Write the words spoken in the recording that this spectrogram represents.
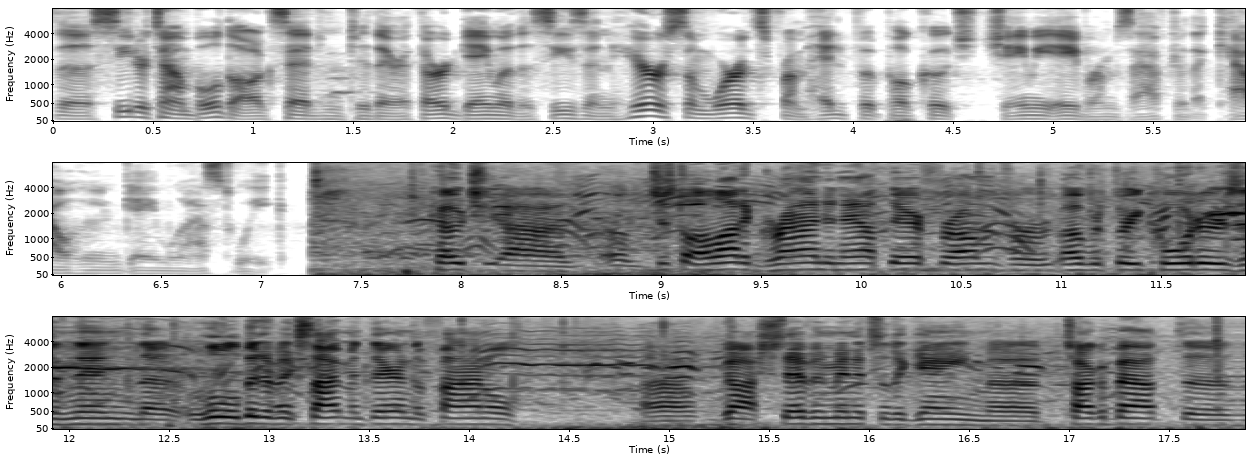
the Cedartown Bulldogs head into their third game of the season, here are some words from head football coach Jamie Abrams after the Calhoun game last week. Coach, uh, just a lot of grinding out there from for over three quarters, and then a little bit of excitement there in the final. Uh, gosh, seven minutes of the game. Uh, talk about the,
